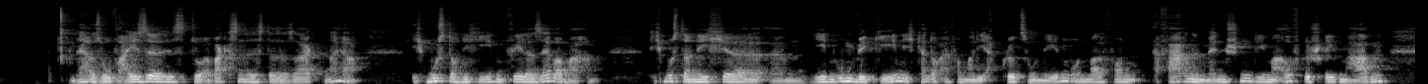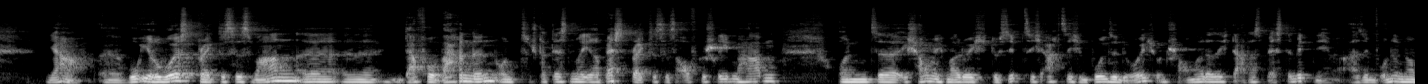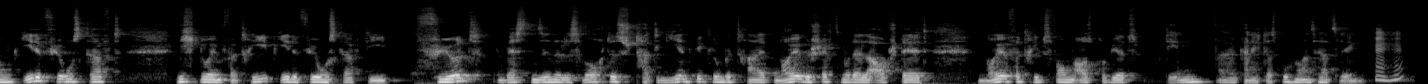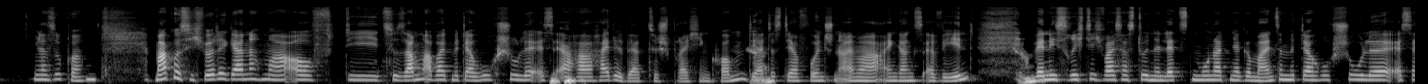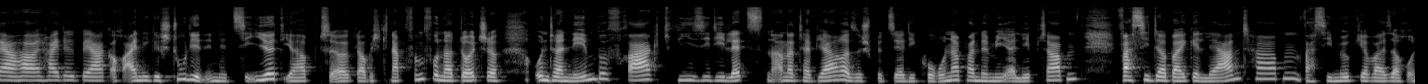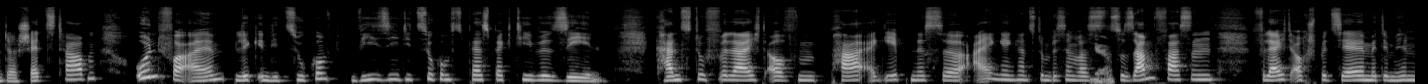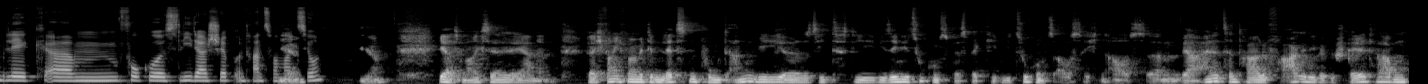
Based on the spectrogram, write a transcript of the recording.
naja, so weise ist, so erwachsen ist, dass er sagt, naja, ich muss doch nicht jeden Fehler selber machen. Ich muss doch nicht äh, ähm, jeden Umweg gehen. Ich kann doch einfach mal die Abkürzung nehmen und mal von erfahrenen Menschen, die mal aufgeschrieben haben, ja, äh, wo ihre Worst Practices waren, äh, äh, davor warnen und stattdessen mal ihre Best Practices aufgeschrieben haben. Und äh, ich schaue mich mal durch, durch 70, 80 Impulse durch und schaue mal, dass ich da das Beste mitnehme. Also im Grunde genommen jede Führungskraft, nicht nur im Vertrieb, jede Führungskraft, die führt, im besten Sinne des Wortes, Strategieentwicklung betreibt, neue Geschäftsmodelle aufstellt, neue Vertriebsformen ausprobiert, denen äh, kann ich das Buch nur ans Herz legen. Mhm. Ja, super. Markus, ich würde gerne noch mal auf die Zusammenarbeit mit der Hochschule SRH Heidelberg zu sprechen kommen. Die ja. hattest du ja vorhin schon einmal eingangs erwähnt. Ja. Wenn ich es richtig weiß, hast du in den letzten Monaten ja gemeinsam mit der Hochschule SRH Heidelberg auch einige Studien initiiert. Ihr habt, äh, glaube ich, knapp 500 deutsche Unternehmen befragt, wie sie die letzten anderthalb Jahre, also speziell die Corona-Pandemie, erlebt haben, was sie dabei gelernt haben, was sie möglicherweise auch unterschätzt haben und vor allem Blick in die Zukunft, wie Sie die Zukunftsperspektive sehen. Kannst du vielleicht auf ein paar Ergebnisse eingehen? Kannst du ein bisschen was ja. zusammenfassen? Vielleicht auch speziell mit dem Hinblick ähm, Fokus Leadership und Transformation? Ja. Ja. ja, das mache ich sehr, sehr gerne. Vielleicht fange ich mal mit dem letzten Punkt an. Wie, äh, sieht die, wie sehen die Zukunftsperspektiven, die Zukunftsaussichten aus? Ähm, ja, eine zentrale Frage, die wir gestellt haben,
